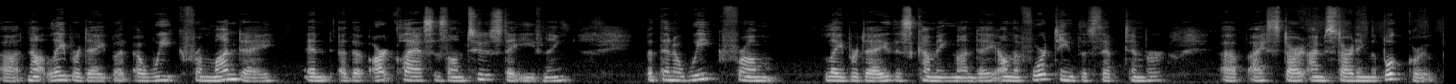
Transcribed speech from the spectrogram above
uh, not Labor Day, but a week from Monday, and uh, the art class is on Tuesday evening. But then a week from Labor Day, this coming Monday, on the 14th of September, uh, I start. I'm starting the book group,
